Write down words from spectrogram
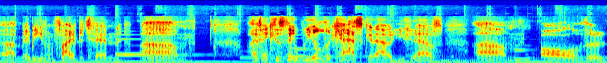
uh, maybe even five to ten. Um, I think as they wheel the casket out, you could have um, all of the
